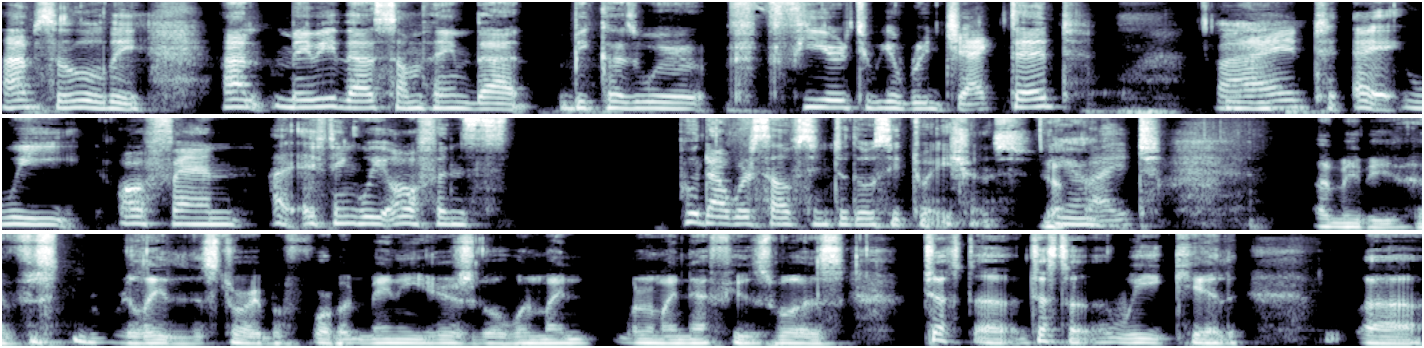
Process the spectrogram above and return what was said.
Absolutely. And maybe that's something that because we're fear to be rejected, right? Mm. we often, I think we often put ourselves into those situations, yeah. right? I maybe have related the story before, but many years ago, when my one of my nephews was just a just a wee kid, uh,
